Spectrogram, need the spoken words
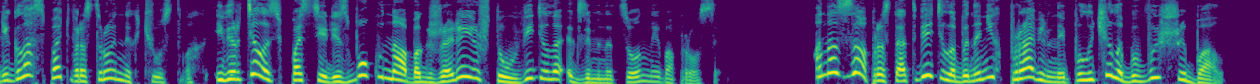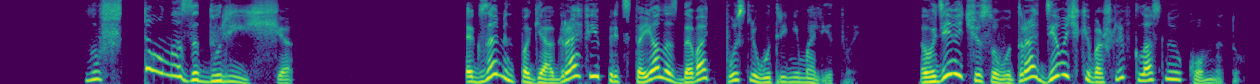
легла спать в расстроенных чувствах и вертелась в постели сбоку на бок, жалея, что увидела экзаменационные вопросы. Она запросто ответила бы на них правильно и получила бы высший балл. Ну что у нас за дурища? Экзамен по географии предстояло сдавать после утренней молитвы. В девять часов утра девочки вошли в классную комнату.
